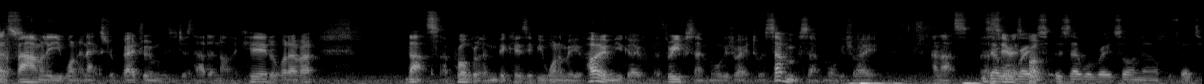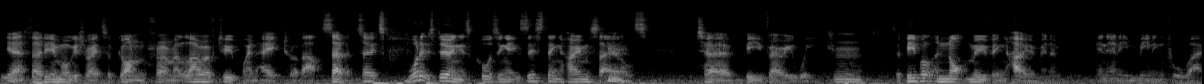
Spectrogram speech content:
Yes. a family, you want an extra bedroom because you just had another kid or whatever. That's a problem because if you want to move home, you go from a 3% mortgage rate to a 7% mortgage rate. and that's a Is that, serious what rates, problem. is that what rates are now for 30 Years? Yeah, 30 year mortgage rates have gone from a low of 2.8 to about 7. So it's what it's doing is causing existing home sales to be very weak. Mm. So people are not moving home in a, in any meaningful way.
